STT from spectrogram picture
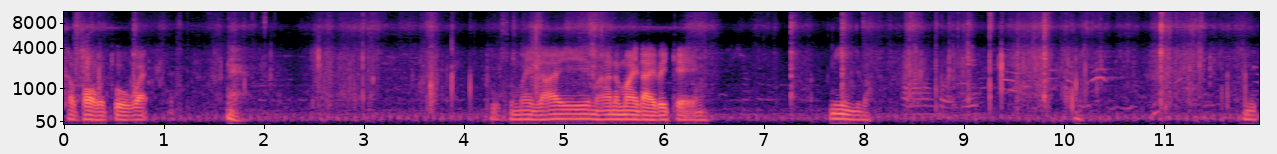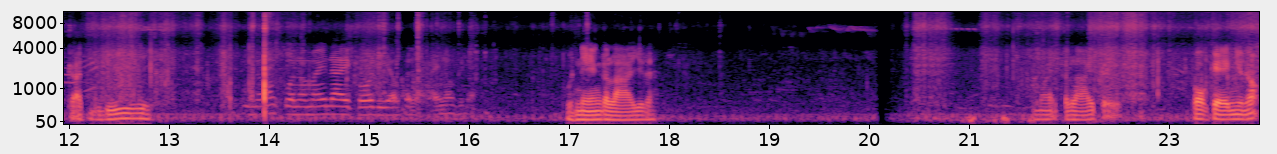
ถ้าพ่อก็ปลูกไว้ปลูกหน้ำไม้ไหลมาหาหน้ำไม้ไหลไปแกง มีอยู่ปะบรรยากาศดีพี่น้องกวนเอาไม้ได้ก็เดียวก็หลายเนาะพี่น้องๆผลแหนงก็หลายอยู่เลยไม้ก็หลายเติบพ อแกงอยู่เนาะ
